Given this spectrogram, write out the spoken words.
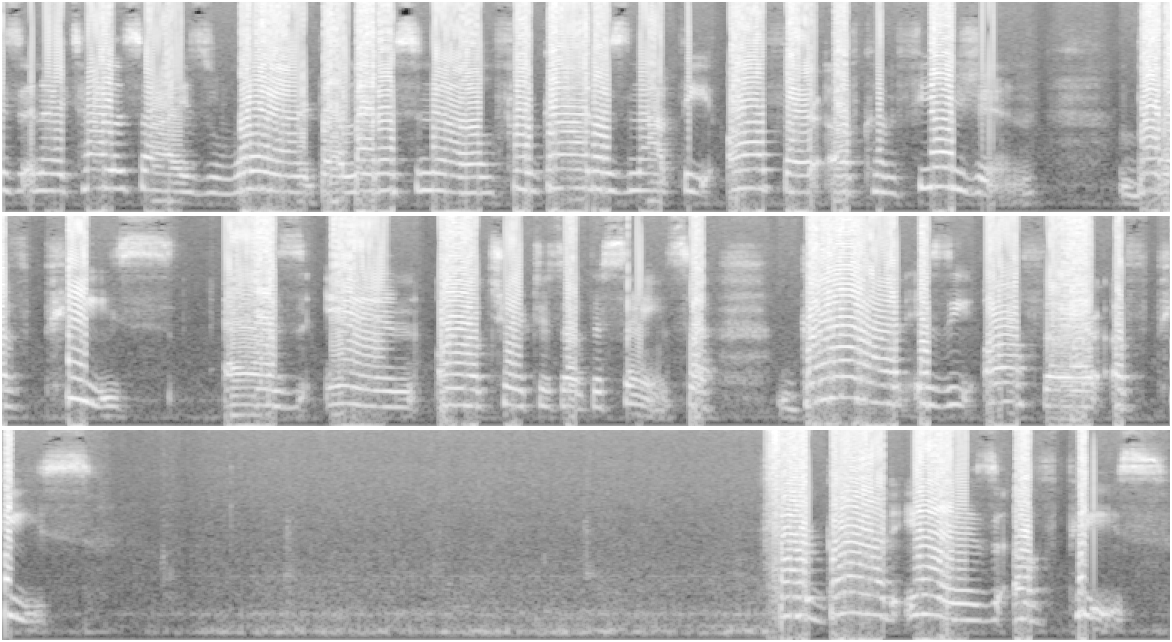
is an italicized word that let us know, for God is not the author of confusion, but of peace, as in all churches of the saints. God is the author of peace. For God is of peace.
